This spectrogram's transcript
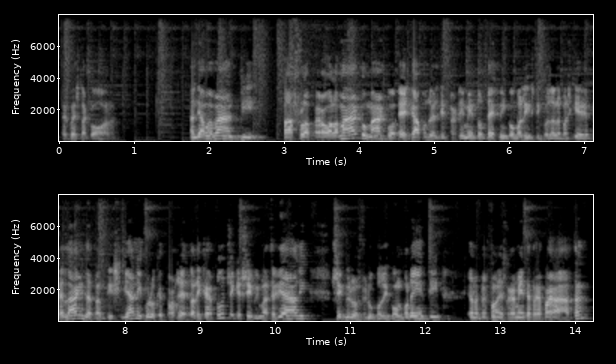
per questa cosa. Andiamo avanti, passo la parola a Marco. Marco è il capo del Dipartimento Tecnico Balistico della Baschiere Pellari da tantissimi anni, quello che progetta le cartucce, che segue i materiali, segue lo sviluppo dei componenti, è una persona estremamente preparata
